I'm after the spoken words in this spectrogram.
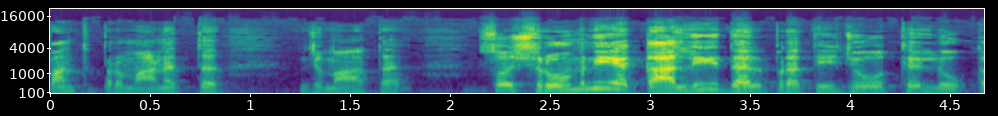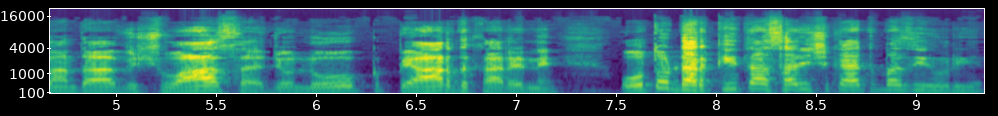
ਪੰਥ ਪ੍ਰਮਾਣਿਤ ਜਮਾਤ ਹੈ। ਸੋ ਸ਼੍ਰੋਮਣੀ ਅਕਾਲੀ ਦਲ ਪ੍ਰਤੀ ਜੋ ਉੱਥੇ ਲੋਕਾਂ ਦਾ ਵਿਸ਼ਵਾਸ ਹੈ, ਜੋ ਲੋਕ ਪਿਆਰ ਦਿਖਾ ਰਹੇ ਨੇ, ਉਹ ਤੋਂ ਡਰ ਕੀ ਤਾਂ ਸਾਰੀ ਸ਼ਿਕਾਇਤਬਾਜ਼ੀ ਹੋ ਰਹੀ ਹੈ?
